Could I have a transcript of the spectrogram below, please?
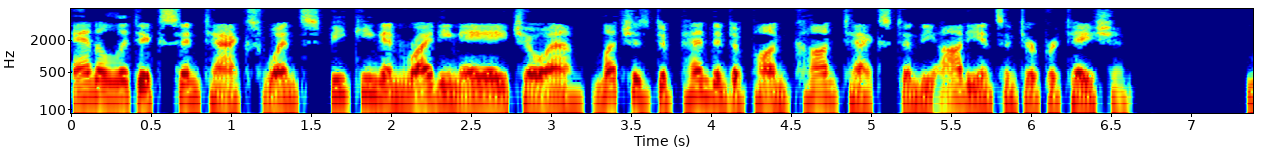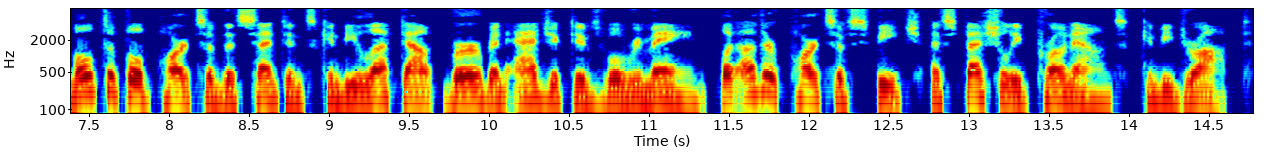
Analytic syntax When speaking and writing AHOM, much is dependent upon context and the audience interpretation. Multiple parts of the sentence can be left out, verb and adjectives will remain, but other parts of speech, especially pronouns, can be dropped.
